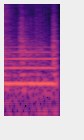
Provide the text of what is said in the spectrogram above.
you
